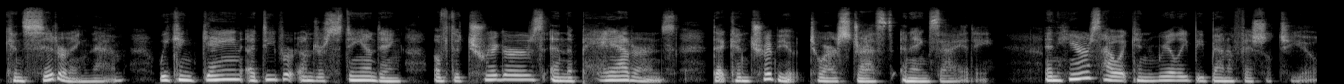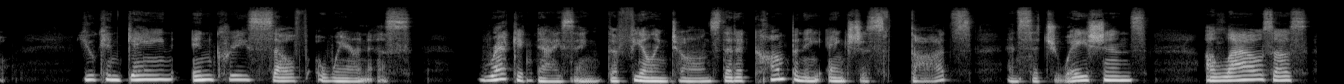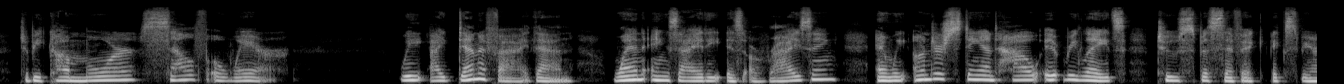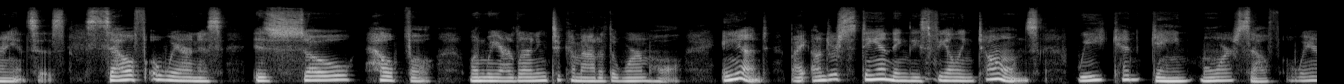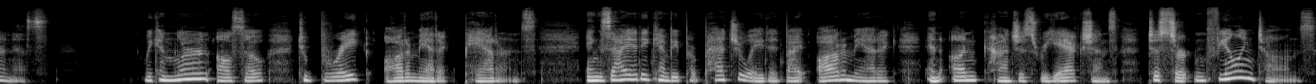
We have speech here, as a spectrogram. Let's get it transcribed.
considering them, we can gain a deeper understanding of the triggers and the patterns that contribute to our stress and anxiety. And here's how it can really be beneficial to you. You can gain increased self awareness, recognizing the feeling tones that accompany anxious thoughts and situations allows us to become more self aware we identify then when anxiety is arising and we understand how it relates to specific experiences. Self awareness is so helpful when we are learning to come out of the wormhole. And by understanding these feeling tones, we can gain more self awareness. We can learn also to break automatic patterns. Anxiety can be perpetuated by automatic and unconscious reactions to certain feeling tones.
